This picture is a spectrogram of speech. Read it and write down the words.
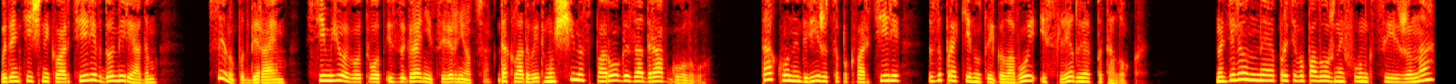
в идентичной квартире в доме рядом. Сыну подбираем, с семьей вот-вот из-за границы вернется, докладывает мужчина с порога, задрав голову. Так он и движется по квартире, запрокинутой головой, исследуя потолок. Наделенная противоположной функцией жена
